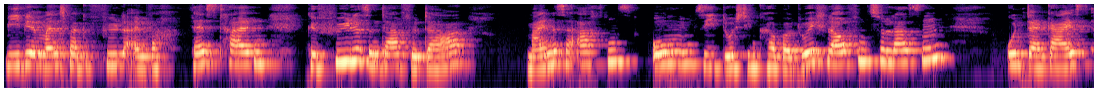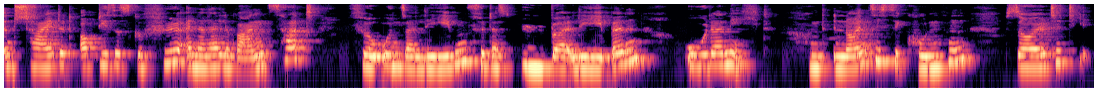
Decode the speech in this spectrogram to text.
wie wir manchmal Gefühle einfach festhalten. Gefühle sind dafür da, meines Erachtens, um sie durch den Körper durchlaufen zu lassen. Und der Geist entscheidet, ob dieses Gefühl eine Relevanz hat für unser Leben, für das Überleben oder nicht. Und in 90 Sekunden sollte die,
